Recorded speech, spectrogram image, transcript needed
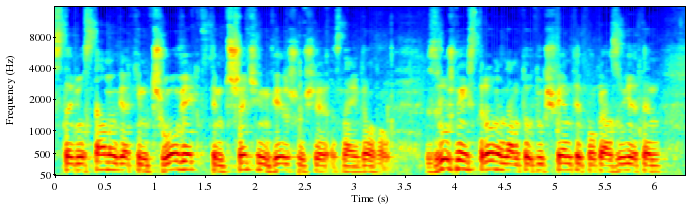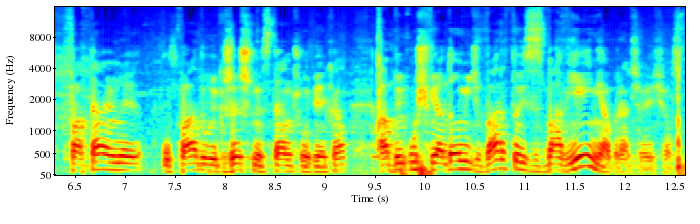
z tego stanu, w jakim człowiek w tym trzecim wierszu się znajdował. Z różnej strony nam to Duch Święty pokazuje ten fatalny, upadły, grzeszny stan człowieka, aby uświadomić wartość zbawienia, bracia i siostry.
